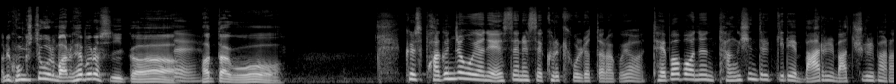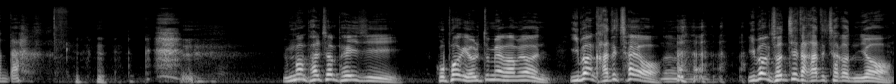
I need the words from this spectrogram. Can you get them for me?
아니 공식적으로 말을 해버렸으니까 네. 봤다고. 그래서 박은정 의원이 SNS에 그렇게 올렸더라고요. 대법원은 당신들끼리 말을 맞추길 바란다. 6만 8천 페이지 곱하기 12명 하면 이 방 가득 차요. 이 방 전체 다 가득 차거든요.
